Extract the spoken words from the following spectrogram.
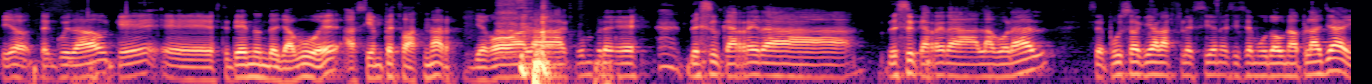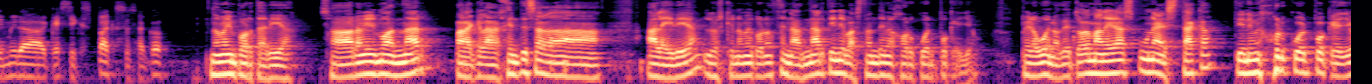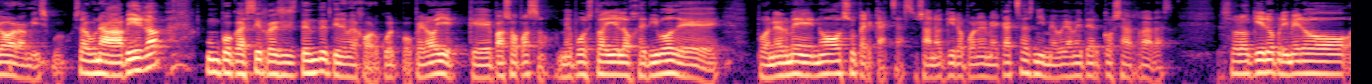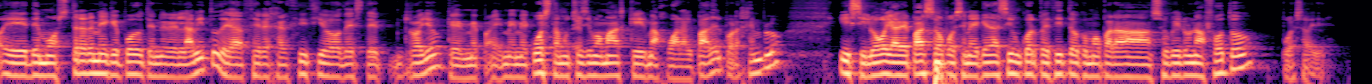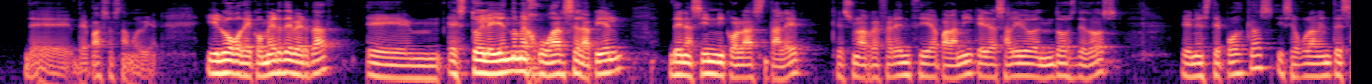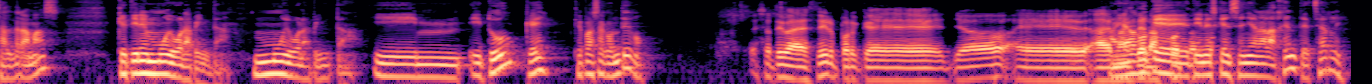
Tío, ten cuidado que eh, estoy teniendo un déjà vu, ¿eh? Así empezó Aznar. Llegó a la cumbre de su carrera de su carrera laboral se puso aquí a las flexiones y se mudó a una playa y mira qué six pack se sacó. No me importaría. O sea, ahora mismo Aznar, para que la gente se haga a la idea, los que no me conocen, Aznar tiene bastante mejor cuerpo que yo. Pero bueno, de todas maneras, una estaca tiene mejor cuerpo que yo ahora mismo. O sea, una viga un poco así resistente tiene mejor cuerpo. Pero oye, que paso a paso. Me he puesto ahí el objetivo de ponerme, no super cachas. O sea, no quiero ponerme cachas ni me voy a meter cosas raras. Solo quiero primero eh, demostrarme que puedo tener el hábito de hacer ejercicio de este rollo, que me, me, cuesta muchísimo más que irme a jugar al pádel, por ejemplo. Y si luego ya de paso pues se me queda así un cuerpecito como para subir una foto, pues oye, de, paso está muy bien. Y luego de comer de verdad, eh, estoy leyéndome Jugarse la piel de Nassim Nicolás Taleb, que es una referencia para mí que ya ha salido en 2 de 2 en este podcast y seguramente saldrá más que tiene muy buena pinta, muy buena pinta. ¿Y, ¿y tú qué? ¿Qué pasa contigo? Eso te iba a decir, porque yo. Eh, Hay algo que tienes que enseñar a la gente, Charlie.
